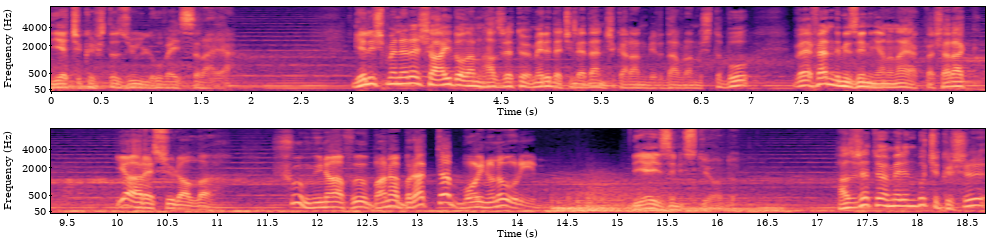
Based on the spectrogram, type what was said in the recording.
diye çıkıştı Zülhüvey sıraya. Gelişmelere şahit olan Hazreti Ömer'i de çileden çıkaran bir davranıştı bu ve Efendimizin yanına yaklaşarak ''Ya Resulallah, şu münafığı bana bırak da boynunu vurayım.'' diye izin istiyordu. Hazreti Ömer'in bu çıkışı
